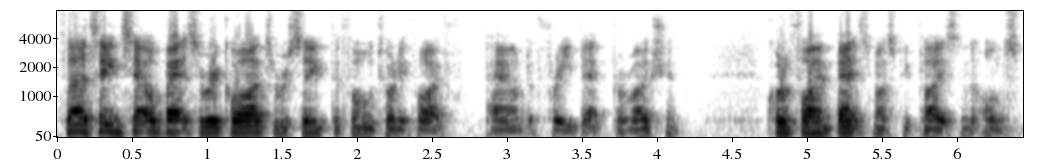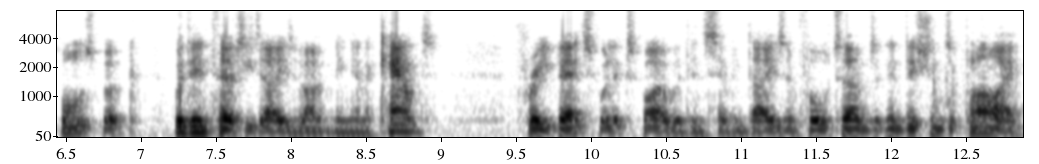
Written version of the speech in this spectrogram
13 settled bets are required to receive the full £25 free bet promotion. Qualifying bets must be placed on, Sportsbook within 30 days of opening an account. Free bets will expire within seven days and full terms and conditions apply.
